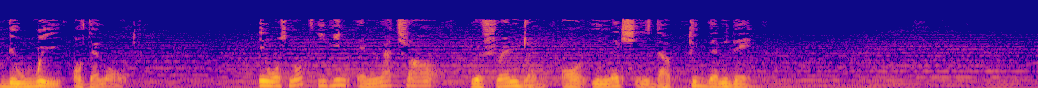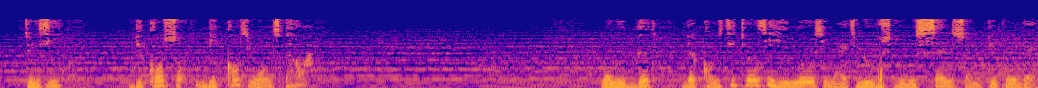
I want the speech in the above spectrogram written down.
the way of the Lord. It was not even a natural referendum or elections that took them there. Do you see? because of, because he wants power. When he get the constituency he knows he might lose, he will send some people there.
